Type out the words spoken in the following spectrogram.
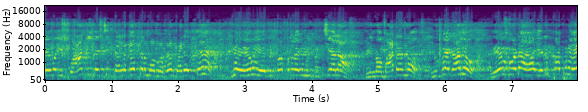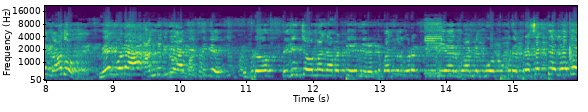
ఏమో ఈ బాటిల్ తెచ్చి తెల్లకైతే మా మొఖాన్ని పడేస్తే మేమేమో ఎర్రి మీకు ఇచ్చేయాలా? నిన్న మాట అన్నావు. నువ్వే కాదు మేము కూడా ఎర్రి ఏం కాదు. మేము కూడా అన్నిటికీ అన్నిటికీ ఇప్పుడు తెగించే ఉన్నాం కాబట్టి మీరు ఎట్టి పద్ధతులు కూడా టీడీఆర్ బాండ్లకు ఒప్పుకునే ప్రసక్తే లేదు.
